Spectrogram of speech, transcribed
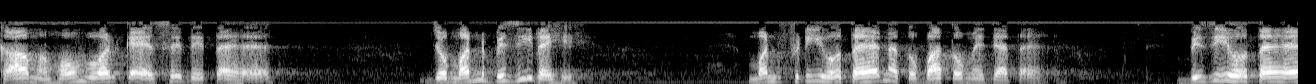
काम होमवर्क ऐसे देता है, जो मन बिज़ी रहे। मन फ्री होता है ना तो बातों में जाता है। बिज़ी होता है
